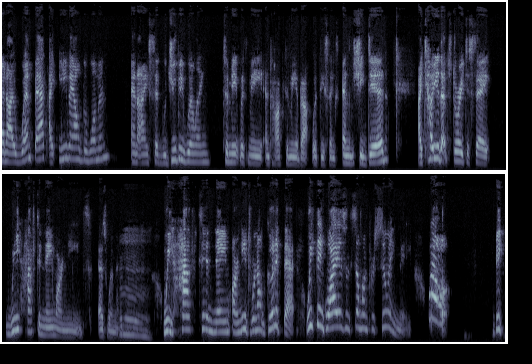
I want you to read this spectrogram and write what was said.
and I went back I emailed the woman and I said, Would you be willing to meet with me and talk to me about with these things? And she did. I tell you that story to say we have to name our needs as women. Mm. We have to name our needs. We're not good at that. We think, why isn't someone pursuing me? Well, be,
